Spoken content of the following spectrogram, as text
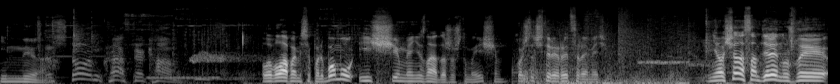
и на. Левелапаемся по-любому, ищем, я не знаю даже, что мы ищем. Хочется 4 рыцаря иметь. Мне вообще на самом деле нужны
